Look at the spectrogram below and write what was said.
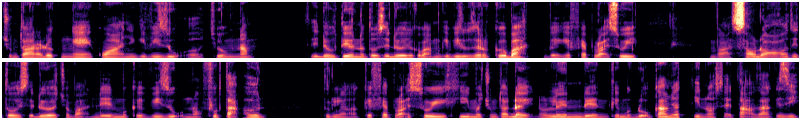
Chúng ta đã được nghe qua những cái ví dụ ở chương 5 thì đầu tiên là tôi sẽ đưa cho các bạn một cái ví dụ rất là cơ bản về cái phép loại suy và sau đó thì tôi sẽ đưa cho bạn đến một cái ví dụ nó phức tạp hơn tức là cái phép loại suy khi mà chúng ta đẩy nó lên đến cái mức độ cao nhất thì nó sẽ tạo ra cái gì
